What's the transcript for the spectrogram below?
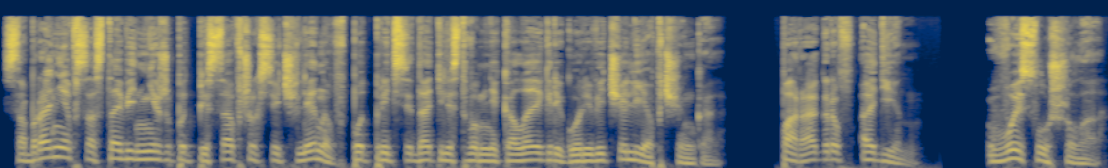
Собрание в составе ниже подписавшихся членов под председательством Николая Григорьевича Левченко. Параграф 1. Выслушала.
